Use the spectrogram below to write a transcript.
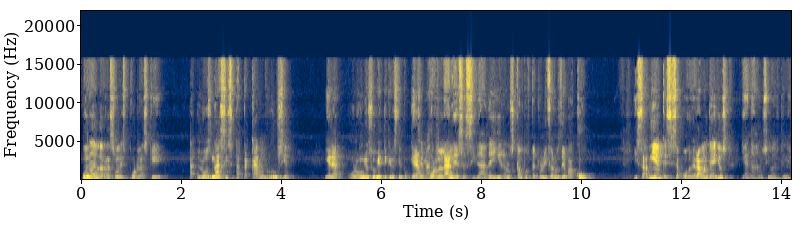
una de las razones por las que los nazis atacaron Rusia era, o la Unión Soviética en ese tiempo, era por la necesidad de ir a los campos petrolíferos de Bakú. Y sabían que si se apoderaban de ellos, ya nada los iba a detener.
